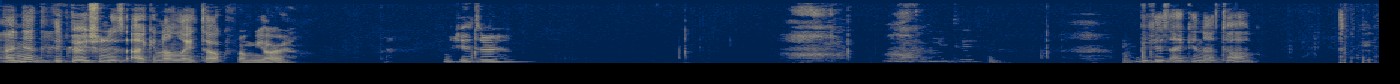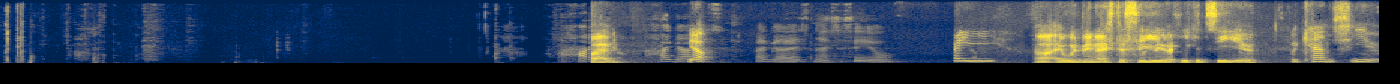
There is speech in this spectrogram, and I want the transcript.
Anya, the situation is I can only talk from your computer. Because I cannot talk. Hi, Hi. hi guys. Yep. Hi guys, nice to see you. Hi. Uh, it would be nice to see you if we could see you. We can't see you.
